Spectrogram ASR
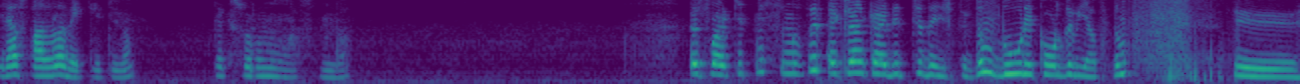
Biraz fazla bekletiyor. Tek sorunu o aslında. Evet fark etmişsinizdir. Ekran kaydedici değiştirdim. Do recorder yaptım. Ee,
